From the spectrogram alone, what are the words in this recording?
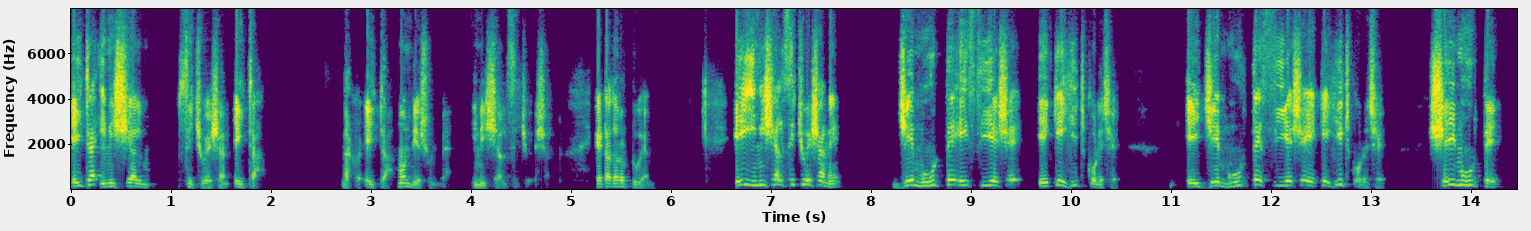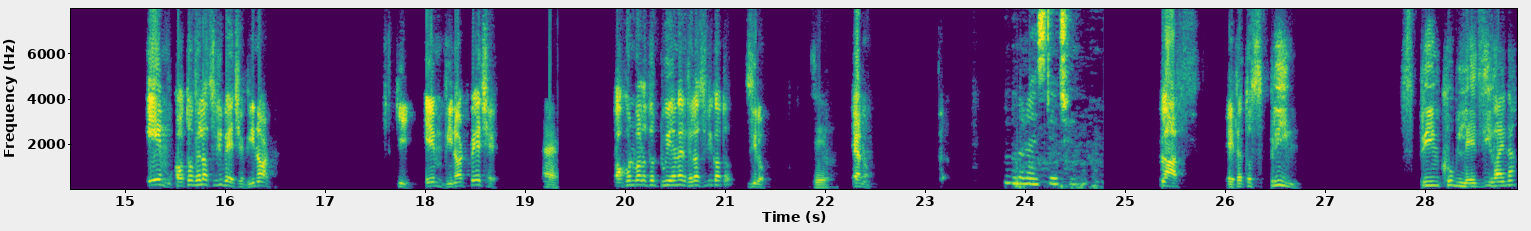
এইটা ইনিশিয়াল সিচুয়েশন এইটা। দেখো এইটা মন দিয়ে শুনবে ইনিশিয়াল সিচুয়েশন এটা ধরো টু এম এই ইনিশিয়াল সিচুয়েশনে যে মুহূর্তে এই সি এসে একে হিট করেছে এই যে মুহূর্তে সি এসে একে হিট করেছে সেই মুহূর্তে এম কত ভেলোসিটি পেয়েছে? ভি নট কি? এম ভি নট পেয়েছে? হ্যাঁ। তখন বলো তো টু এম এর ভেলোসিটি কত জিরো. কেন? প্লাস এটা তো স্প্রিং স্প্রিং খুব লেজি হয় না?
